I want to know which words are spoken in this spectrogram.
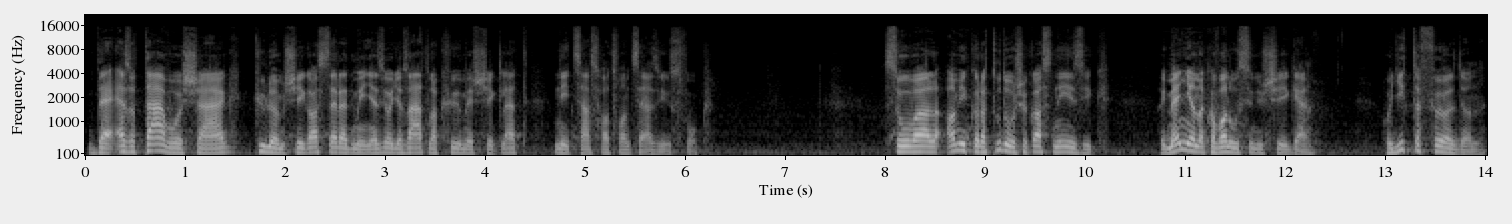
de ez a távolság különbség azt eredményezi, hogy az átlag hőmérséklet 460 Celsius fok. Szóval, amikor a tudósok azt nézik, hogy mennyi annak a valószínűsége, hogy itt a Földön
